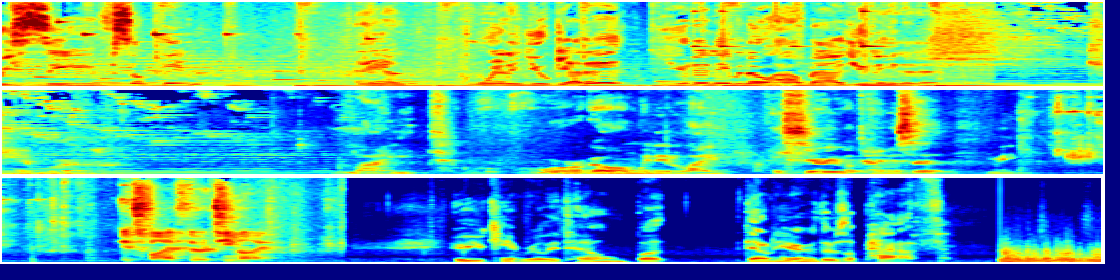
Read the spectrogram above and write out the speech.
receive something, and when you get it, you didn't even know how bad you needed it. Light. Where we're going, we need a light. Hey Siri, what time is it? Me. It's 5.39. Here, you can't really tell, but down here, there's a path. Hello,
